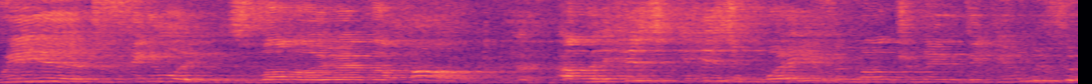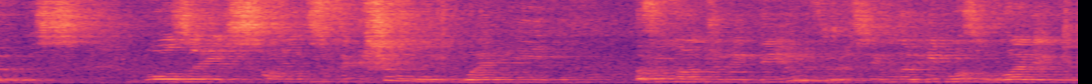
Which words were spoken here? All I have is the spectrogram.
weird feelings that I ever had. And that his, his way of imagining the universe was a science fictional way of imagining the universe, even though he wasn't writing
